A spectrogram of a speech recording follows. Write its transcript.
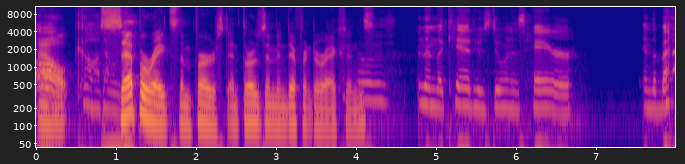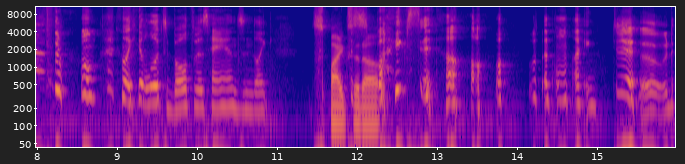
out, Oh god, that was, separates them first, and throws them in different directions. And then the kid who's doing his hair in the bathroom, like it looks both of his hands and like Spikes it up. spikes it up. and I'm like, dude.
